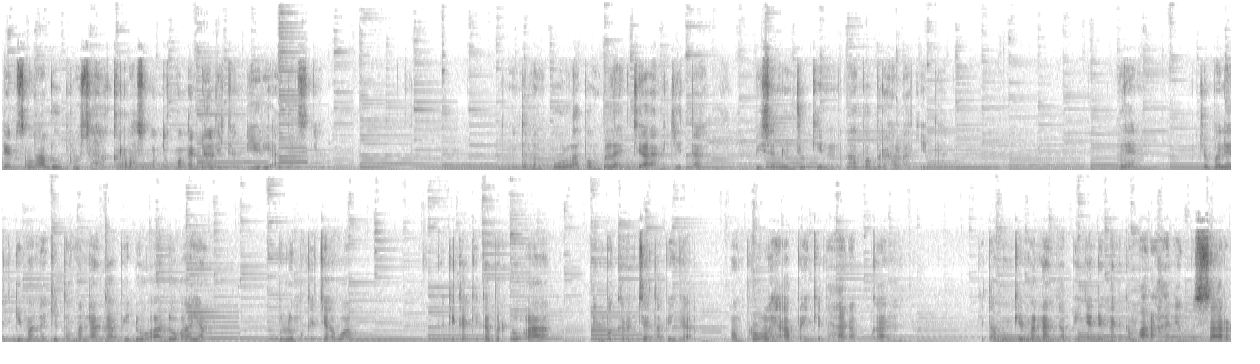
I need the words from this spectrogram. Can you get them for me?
dan selalu berusaha keras untuk mengendalikan diri atasnya. Teman-teman, pola pembelanjaan kita bisa nunjukin apa berhala kita. Dan coba lihat gimana kita menanggapi doa-doa yang belum kejawab ketika kita berdoa dan bekerja tapi nggak memperoleh apa yang kita harapkan kita mungkin menanggapinya dengan kemarahan yang besar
